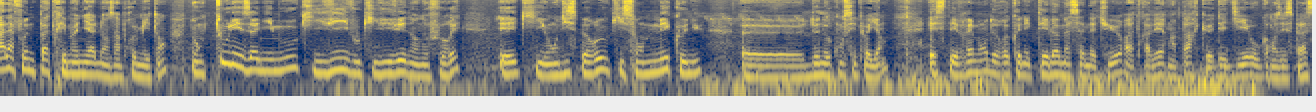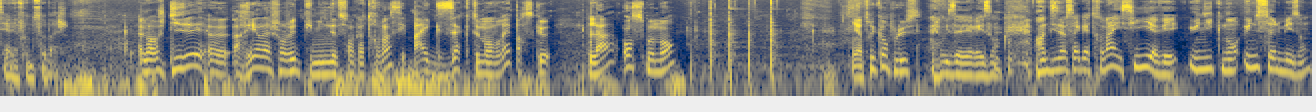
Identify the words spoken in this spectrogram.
à la faune patrimoniale dans un premier temps. Donc tous les animaux qui vivent ou qui vivaient dans nos forêts et qui ont disparu ou qui sont méconnus euh, de nos concitoyens. Et c'était vraiment de reconnecter l'homme à sa nature à travers un parc dédié aux grands espaces et à la faune sauvage. Alors je disais, euh, rien n'a changé depuis 1980. C'est pas exactement vrai parce que là, en ce moment, il y a un truc en plus. Vous avez raison. En 1980, ici, il y avait uniquement une seule maison.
